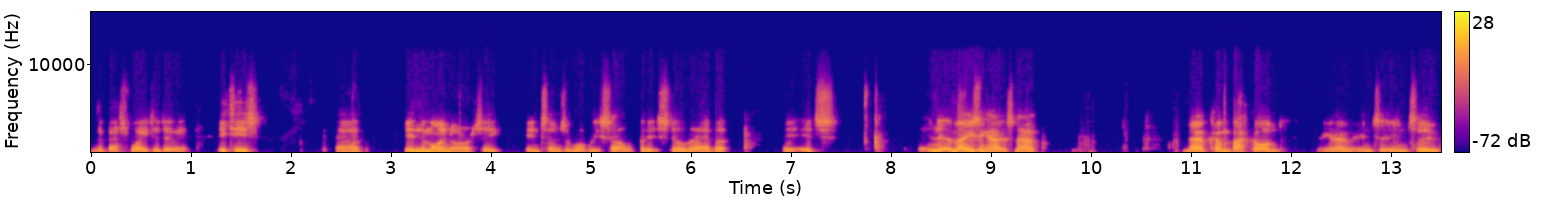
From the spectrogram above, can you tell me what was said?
the best way to do it. It is uh, in the minority in terms of what we sell, but it's still there. But it, it's it amazing how it's now now come back on, you know, into into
